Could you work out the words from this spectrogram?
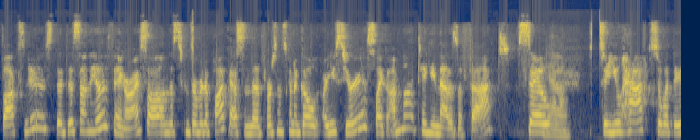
Fox News that this and the other thing, or I saw on this conservative podcast, and the person's going to go, are you serious? Like, I'm not taking that as a fact. So, so you have, to so what they,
